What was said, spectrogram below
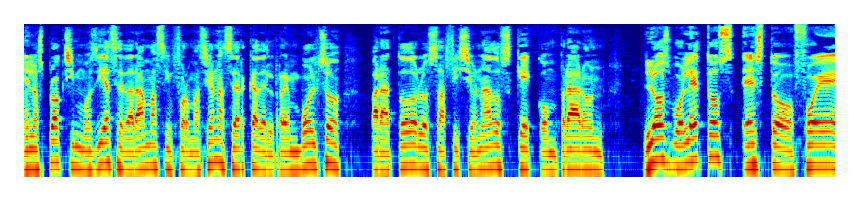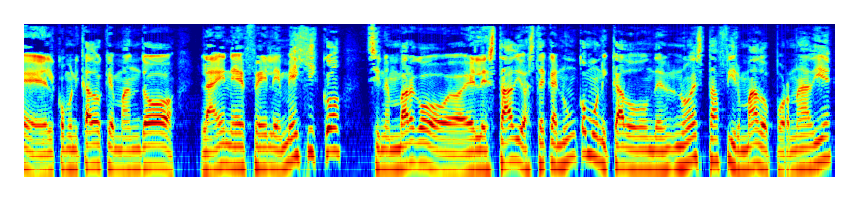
En los próximos días se dará más información acerca del reembolso para todos los aficionados que compraron los boletos. Esto fue el comunicado que mandó la NFL México. Sin embargo, el Estadio Azteca en un comunicado donde no está firmado por nadie,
